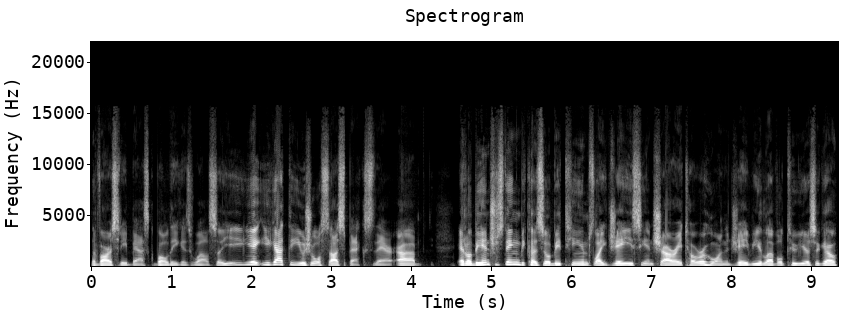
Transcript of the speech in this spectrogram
the varsity basketball league as well. So you you, you got the usual suspects there. Uh, It'll be interesting because there'll be teams like JEC and Shaarei Torah, who on the JV level two years ago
